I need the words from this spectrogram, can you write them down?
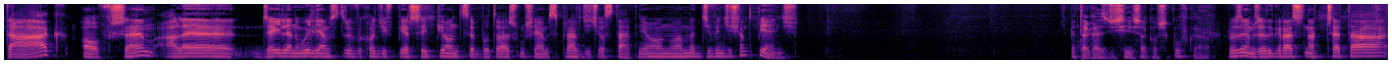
Tak, owszem, ale Jalen Williams, który wychodzi w pierwszej piątce, bo to aż musiałem sprawdzić ostatnio, on ma 1,95 m. Taka jest dzisiejsza koszykówka. Rozumiem, że grasz na czeta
